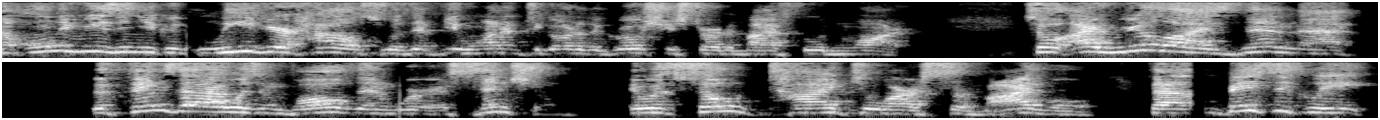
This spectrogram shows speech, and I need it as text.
the only reason you could leave your house was if you wanted to go to the grocery store to buy food and water. So I realized then that the things that I was involved in were essential. It was so tied to our survival that basically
